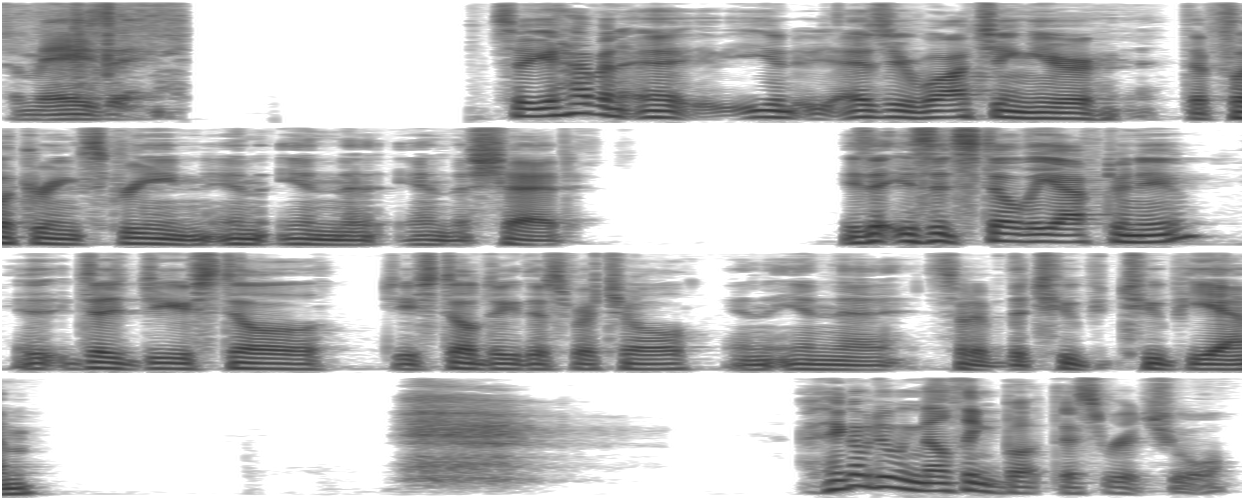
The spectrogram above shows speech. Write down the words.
Amazing. So you haven't, uh, you as you're watching your the flickering screen in in the in the shed. Is it is it still the afternoon? I- Do, do you still do you still do this ritual in in the sort of the two two p.m. i think i'm doing nothing but this ritual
